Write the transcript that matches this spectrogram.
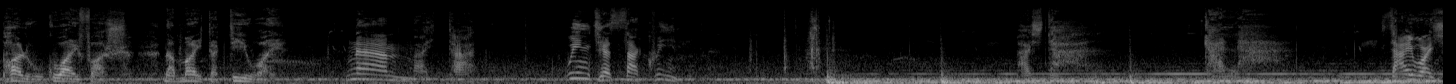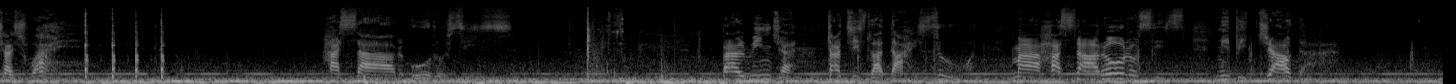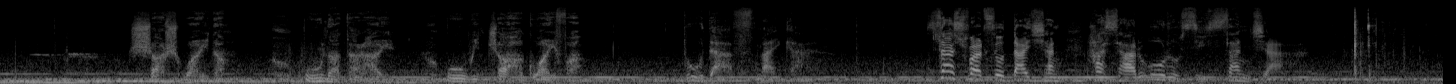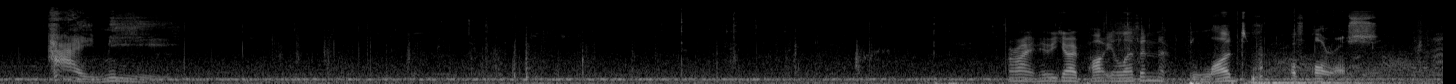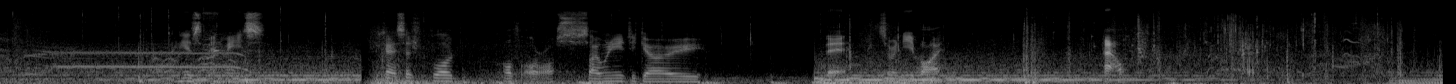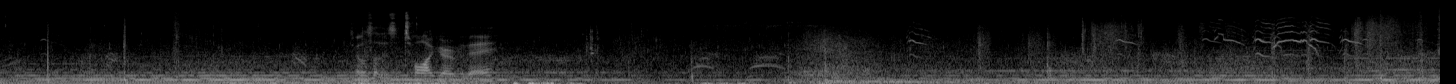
Palu guaifas na maita tiwai. Na maita. Winter saquin. Pasta. Kala. Saiwai shashwai. Hasar urusis. Balwinja touches la daisu. Ma hasar urusis mi bichauda. Shashwaidam. Una tarai. Uwinchaha guaifa. Budaf, my god. Sashwar so daishan hasar urusi sanja. Hi me. Alright, here we go, part 11, Blood of Oros. And here's some enemies. Okay, search for Blood of Oros. So we need to go there. So we're nearby. Ow. Feels like there's a tiger over there.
